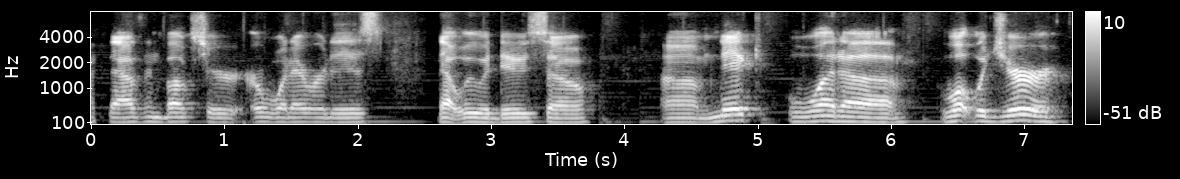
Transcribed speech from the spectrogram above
a thousand bucks or or whatever it is that we would do. So, um, Nick, what uh, what would your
